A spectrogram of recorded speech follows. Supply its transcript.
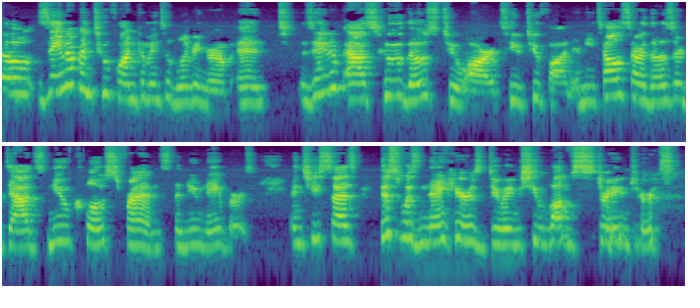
so Zainab and Tufan come into the living room, and Zainab asks who those two are to Tufan, and he tells her those are Dad's new close friends, the new neighbors. And she says this was Nehir's doing. She loves strangers,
